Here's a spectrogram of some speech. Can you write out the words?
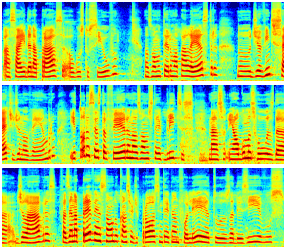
a saída na Praça Augusto Silva. Nós vamos ter uma palestra no dia 27 de novembro e toda sexta-feira nós vamos ter blitzes nas, em algumas ruas da, de Lavras, fazendo a prevenção do câncer de próstata, entregando folhetos, adesivos.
